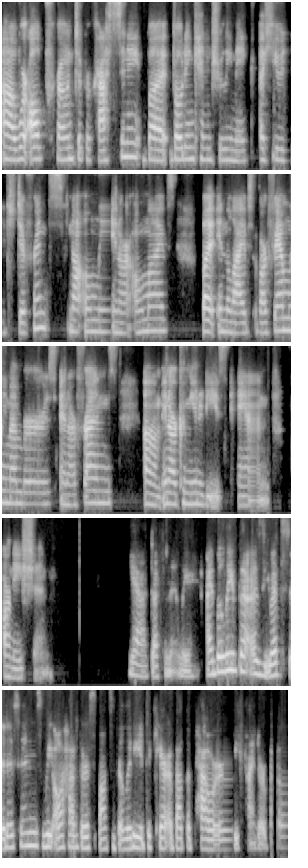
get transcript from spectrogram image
Uh, we're all prone to procrastinate, but voting can truly make a huge difference, not only in our own lives, but in the lives of our family members and our friends, um, in our communities and our nation. Yeah, definitely. I believe that as US citizens, we all have the responsibility to care about the power behind our vote.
